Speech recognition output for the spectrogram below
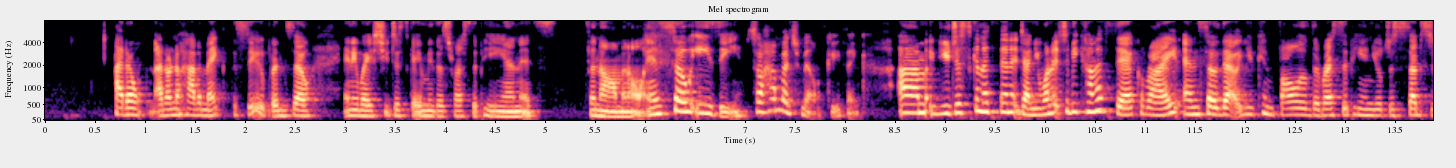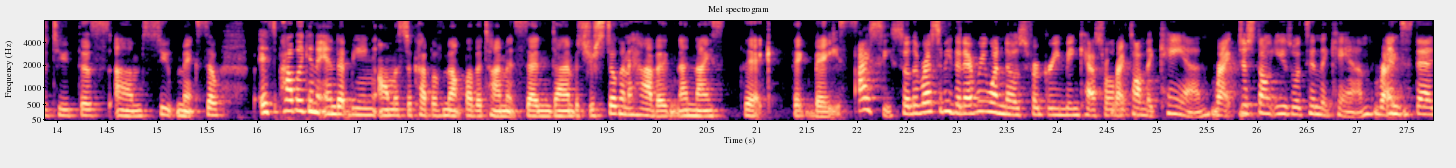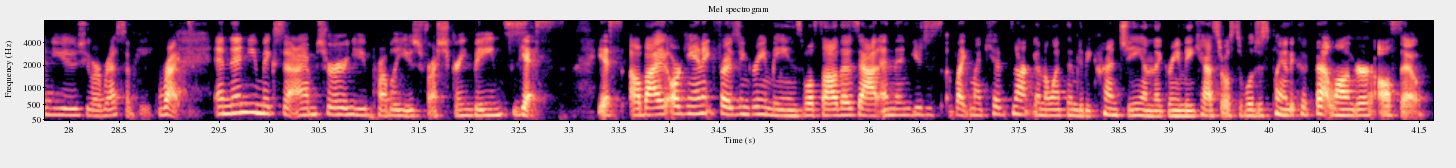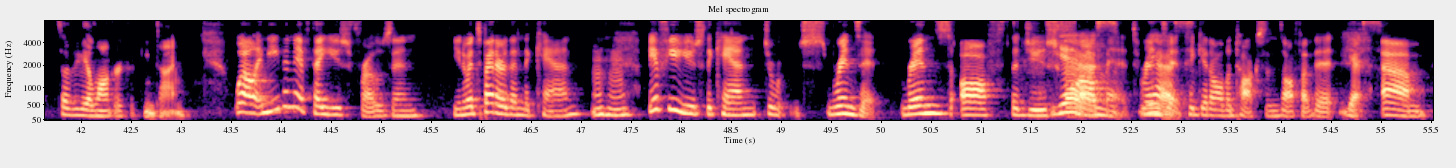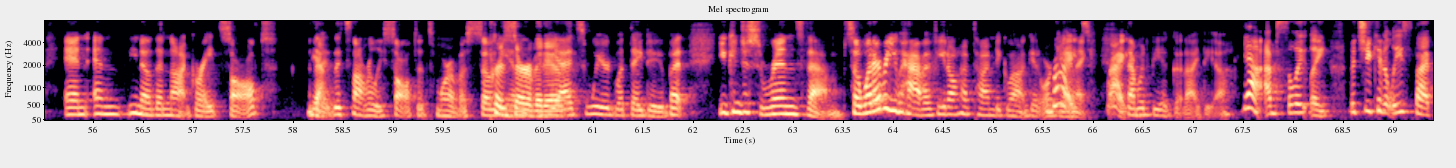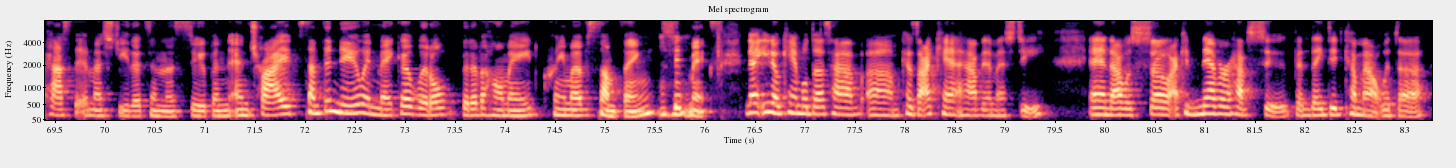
I don't I don't know how to make the soup. And so anyway, she just gave me this recipe and it's phenomenal and so easy. So, how much milk do you think? Um, you're just going to thin it down. You want it to be kind of thick, right? And so that you can follow the recipe and you'll just substitute this um, soup mix. So it's probably going to end up being almost a cup of milk by the time it's said and done, but you're still going to have a, a nice thick thick base. I see. So the recipe that everyone knows for green bean casserole that's on the can, Right. Just don't use what's in the can. Right. Instead, use your recipe. Right. And then you mix it. I'm sure you probably use fresh green beans. Yes. Yes, I'll buy organic frozen green beans. We'll thaw those out, and then you just like my kids aren't going to want them to be crunchy in the green bean casserole, so we'll just plan to cook that longer also. So it'll be a longer cooking time. Well, and even if they use frozen, you know, it's better than the can. Mm-hmm. If you use the can, rinse it. Rinse off the juice Yes. from it. Rinse Yes. it to get all the toxins off of it. Yes. Um, and and you know the not great salt. Yeah. It's not really salt. It's more of a sodium Preservative. Yeah, it's weird what they do, but you can just rinse them. So whatever you have, if you don't have time to go out and get organic, right. that would be a good idea. Yeah, absolutely. But you could at least bypass the MSG that's in the soup and, and try something new and make a little bit of a homemade cream of something mm-hmm. soup mix. Now, you know, Campbell does have, um, because I can't have MSG. And I was so, I could never have soup. And they did come out with a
